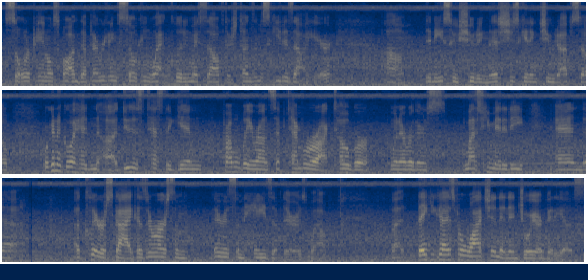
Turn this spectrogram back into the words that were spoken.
the solar panels fogged up, everything's soaking wet, including myself. There's tons of mosquitoes out here. Um, Denise, who's shooting this, she's getting chewed up. So we're to go ahead and uh, do this test again, probably around September or October, whenever there's less humidity and uh, a clearer sky, because there are some there is some haze up there as well. But thank you guys for watching and enjoy our videos.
